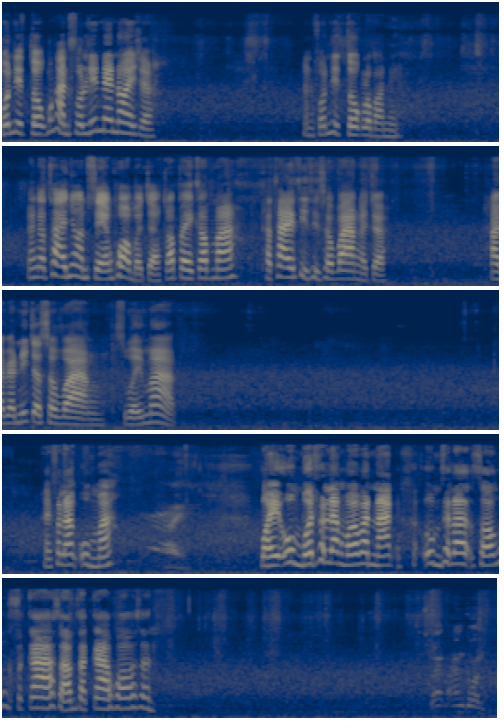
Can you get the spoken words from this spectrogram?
ฝนติดตกมันหันฝนนิดหน่อยๆจ้ะอันฝนติดตกแล้วบ้านนี้แม่งกระทายย้อนแสงพร้อมอะจ้ะก็ไปกลับมาถ้าทายสีสีสว่างอะจ้ะถ่ายแบบนี้จะสว่างสวยมาก ให้ฝรั่งอุ้มมาไอ้ปล่อยอุ้มเบิดฝรั่งบอกว่ามันนัก อุ้มเทละสองตะกร้าสามตะกร้าพอสันตามอันก่อน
